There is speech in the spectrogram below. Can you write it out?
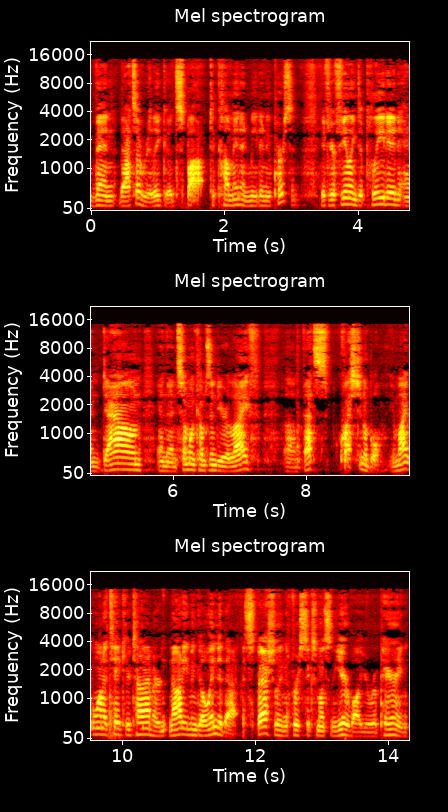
then that's a really good spot to come in and meet a new person. If you're feeling depleted and down, and then someone comes into your life, um, that's questionable. You might want to take your time or not even go into that, especially in the first six months of the year while you're repairing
